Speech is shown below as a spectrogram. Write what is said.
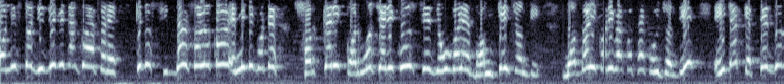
ପୋଲିସ ତ ଡିଜି ବି ତାଙ୍କ ହାତରେ ସିଧାସଳଖ ଏମିତି ଗୋଟେ ସରକାରୀ କର୍ମଚାରୀକୁ ସେ ଯୋଉଭଳିଆ ଧମକେଇଛନ୍ତି ବଦଳି କରିବା କଥା କହୁଛନ୍ତି ଏଇଟା କେତେ ଦୂର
